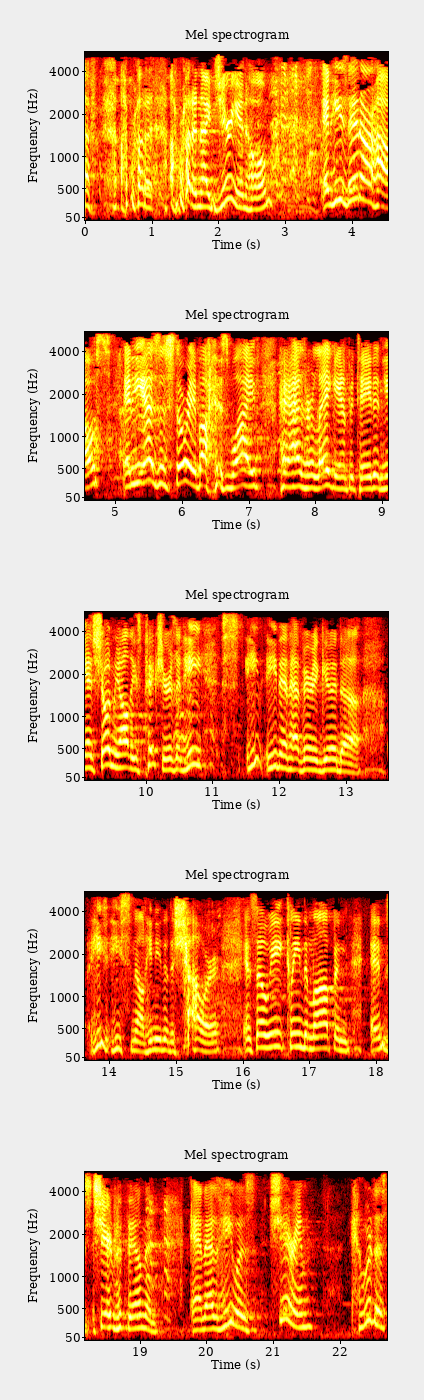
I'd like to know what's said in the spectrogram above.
I brought, a, I brought a Nigerian home, and he's in our house, and he has this story about his wife has her leg amputated, and he has shown me all these pictures, and he, he, he didn't have very good. Uh, he, he smelled. He needed a shower. And so we cleaned him up and, and shared with him. And, and as he was sharing, and we're just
